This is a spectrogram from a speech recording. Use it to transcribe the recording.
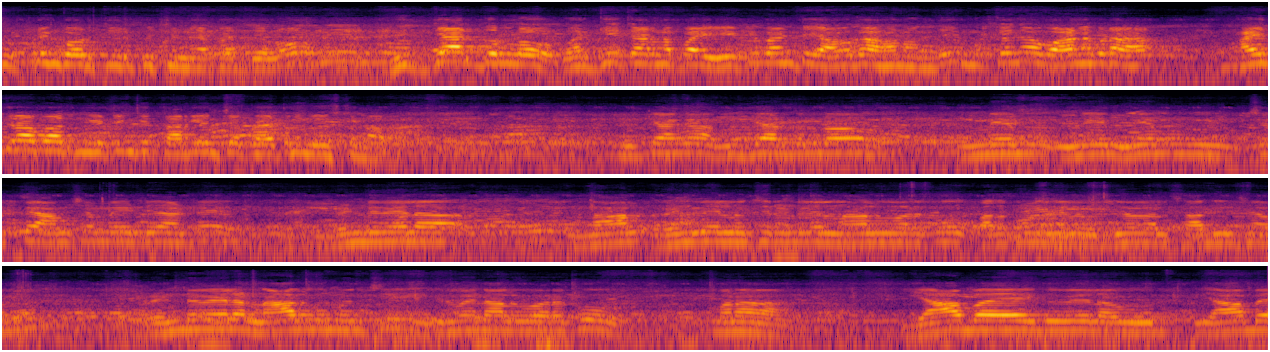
సుప్రీంకోర్టు తీర్పు ఇచ్చిన నేపథ్యంలో విద్యార్థుల్లో వర్గీకరణపై ఎటువంటి అవగాహన ఉంది? ముఖ్యంగా వాళ్ళని కూడా హైదరాబాద్ మీటింగ్కి తరలించే ప్రయత్నం చేస్తున్నారు. ముఖ్యంగా విద్యార్థుల్లో మేము మేము మేము చెప్పే అంశం ఏంటిదంటే రెండు వేల నాలుగు రెండు వేల నుంచి రెండు వేల నాలుగు వరకు పదకొండు వేల ఉద్యోగాలు సాధించాము. రెండు వేల నాలుగు నుంచి ఇరవై నాలుగు వరకు మన యాభై ఐదు వేల యాభై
